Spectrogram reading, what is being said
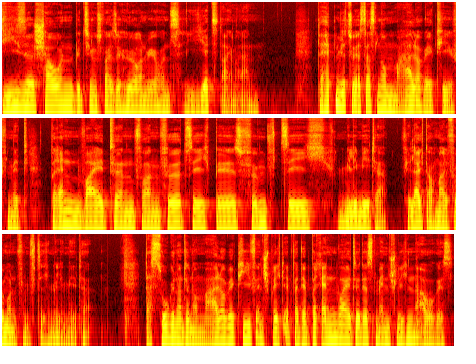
Diese schauen bzw. hören wir uns jetzt einmal an. Da hätten wir zuerst das Normalobjektiv mit Brennweiten von 40 bis 50 mm, vielleicht auch mal 55 mm. Das sogenannte Normalobjektiv entspricht etwa der Brennweite des menschlichen Auges.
